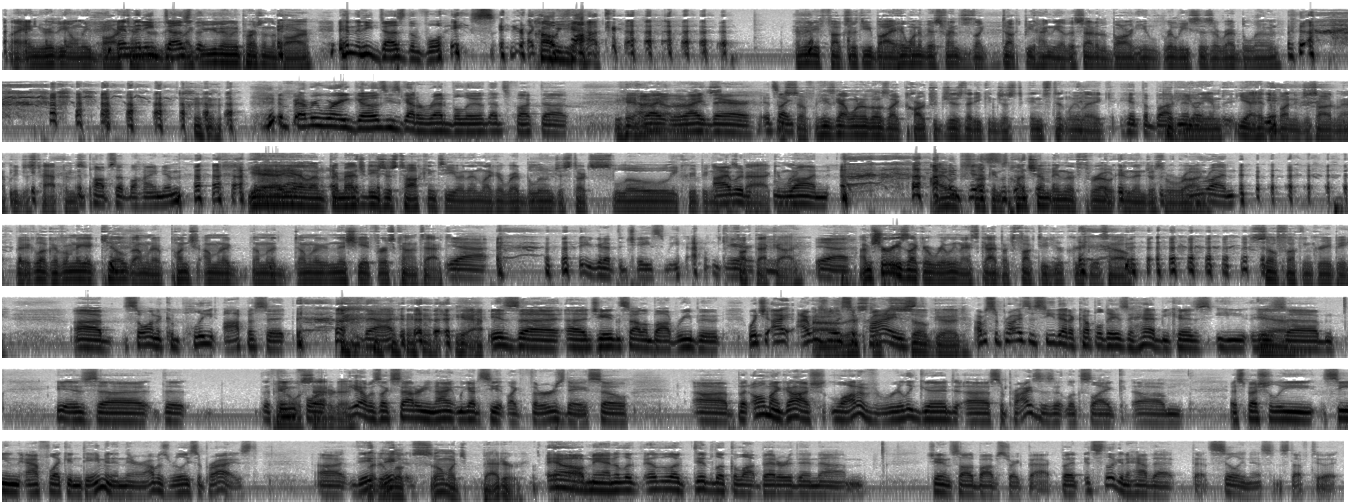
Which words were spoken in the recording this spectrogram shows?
Like, and you're the only bartender. And then he that- does like, the- you're the only person in the bar. and then he does the voice, and you're like, Oh, "Oh, yeah. And then he fucks with you by hey, one of his friends is like ducked behind the other side of the bar and he releases a red balloon. If everywhere he goes, he's got a red balloon, that's fucked up. Yeah, right, know, right just- there. It's like so he's got one of those like cartridges that he can just instantly like hit the button, and helium. it, yeah, hit yeah. the button. It just automatically just happens. it pops up behind him. Yeah, yeah. Like, imagine he's just talking to you, and then like a red balloon just starts slowly creeping up I his would back. And, like, run, I would just- fucking punch him in the throat and then just run. run. Like, look, if I'm gonna get killed, I'm gonna punch. I'm gonna. I'm gonna. I'm gonna initiate first contact. Yeah, you're gonna have to chase me. I don't care. Fuck that guy. Yeah, I'm sure he's like a really nice guy, but fuck, dude, you're creepy as hell. so fucking creepy. Uh, so on a complete opposite of that Yeah. is uh, uh, Jay and Silent Bob reboot, which I, I was Oh, really surprised. so good. I was surprised to see that a couple days ahead because he his Yeah. um, his uh, the the Panel thing was for Saturday. yeah it was like Saturday night and we got to see it like Thursday so uh, but oh my gosh a lot of really good uh, surprises it looks like um, especially seeing Affleck and Damon in there I was really surprised uh, they, But it they- looked so much better. oh man it looked it looked did look a lot better than um, Jay and Silent Bob Strike Back but it's still going to have that that silliness and stuff to it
